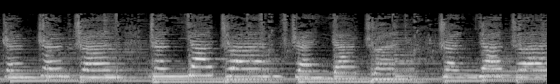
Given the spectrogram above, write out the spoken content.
转转转转呀转转呀转转呀转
